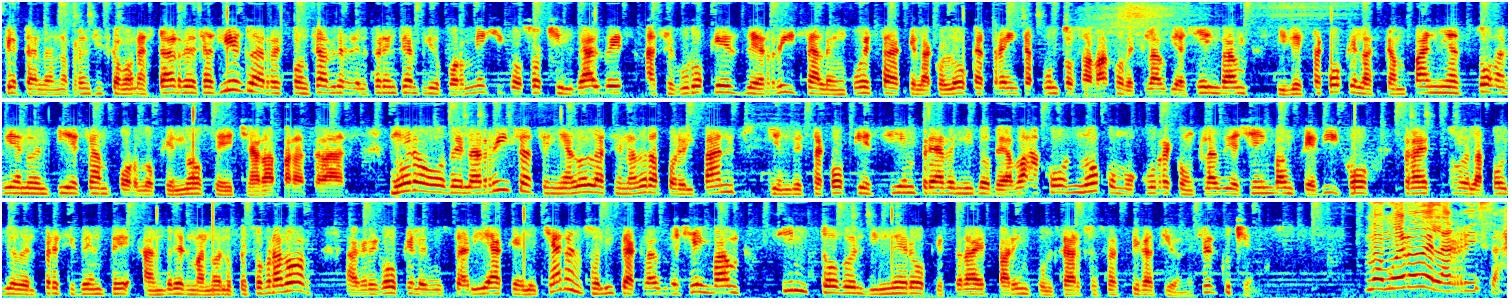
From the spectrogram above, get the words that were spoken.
¿Qué tal, Ana Francisca? Buenas tardes. Así es, la responsable del Frente Amplio por México, Xochil Gálvez, aseguró que es de risa la encuesta que la coloca 30 puntos abajo de Claudia Sheinbaum y destacó que las campañas todavía no empiezan, por lo que no se echará para atrás. Muero de la risa, señaló la senadora por el PAN, quien destacó que siempre ha venido de abajo, no como ocurre con Claudia Sheinbaum, que dijo trae todo el apoyo del presidente Andrés Manuel López Obrador. Agregó que le gustaría que le echaran solita a Claudia Sheinbaum sin todo el dinero que trae para impulsar sus aspiraciones. Escuchemos. Me muero de la risa.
